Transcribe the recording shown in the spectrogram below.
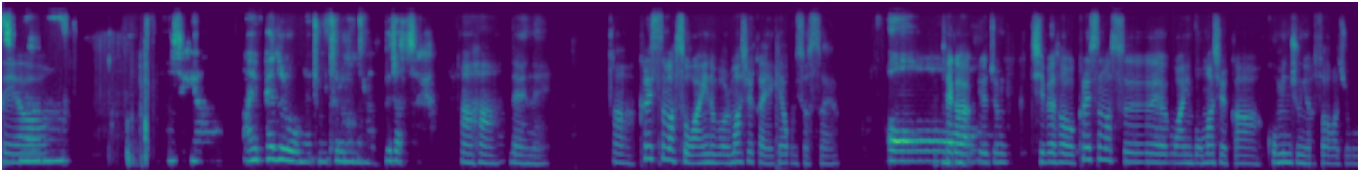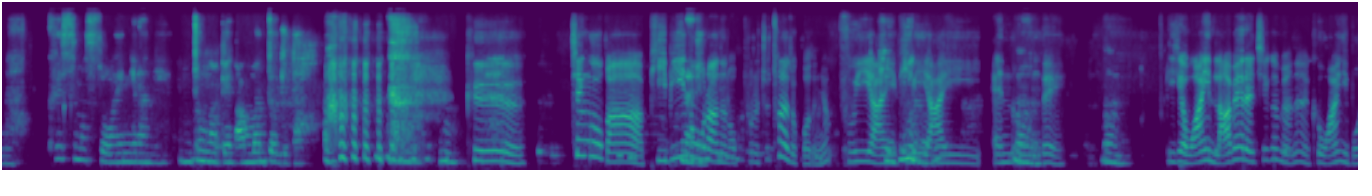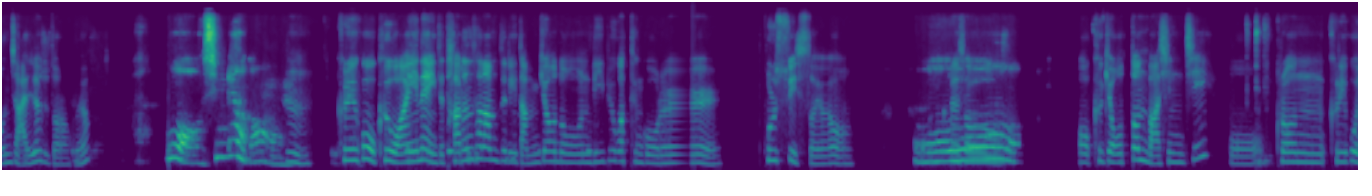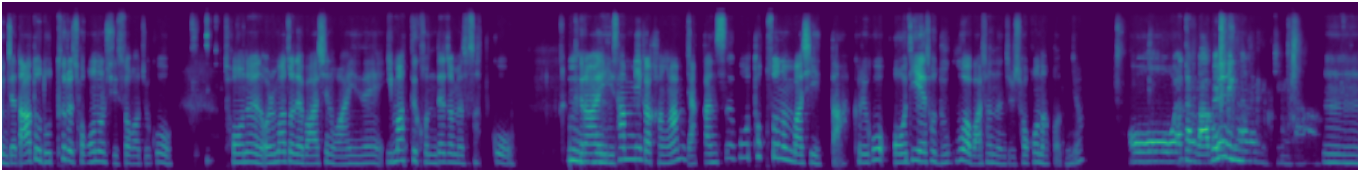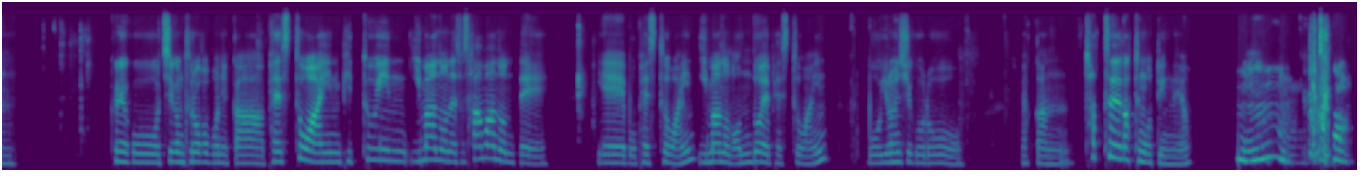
안녕하세요. 안녕하세요. 아이패드로 오늘 좀 들어오느라 늦었어요. 아하, 네네. 아, 크리스마스 와인을 뭘 마실까 얘기하고 있었어요. 어, 제가 요즘 집에서 크리스마스에 와인 뭐 마실까 고민 중이었어가지고. 크리스마스 와인이라니 엄청나게 낭만적이다. 음, 그 친구가 비비노라는 어플을 추천해줬거든요. 비비노? V-I-V-I-N-O인데 음. 이게 와인 라벨을 찍으면은 그 와인이 뭔지 알려주더라고요. 우와, 신기하다. 음. 그리고 그 와인에 이제 다른 사람들이 남겨놓은 리뷰 같은 거를 볼 수 있어요. 오, 그래서 어, 그게 어떤 맛인지 뭐 그런 그리고 이제 나도 노트를 적어 놓을 수 있어 가지고 저는 얼마 전에 마신 와인에 이마트 건대점에서 샀고 음, 드라이 음. 산미가 강함, 약간 쓰고 톡 쏘는 맛이 있다. 그리고 어디에서 누구와 마셨는지를 적어 놨거든요. 어, 약간 labeling 하는 느낌이다. 음, 음. 그리고 지금 들어가 보니까 best wine between 2만 원에서 4만 원대의 뭐 best wine, 2만 원 under의 best wine, 뭐 이런 식으로 약간 차트 같은 것도 있네요. 음, 약간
